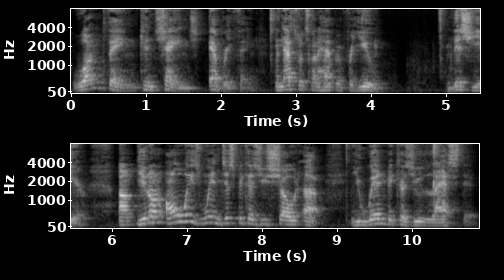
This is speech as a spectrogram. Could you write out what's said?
One thing can change everything. And that's what's going to happen for you this year. Um, you don't always win just because you showed up. You win because you lasted.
